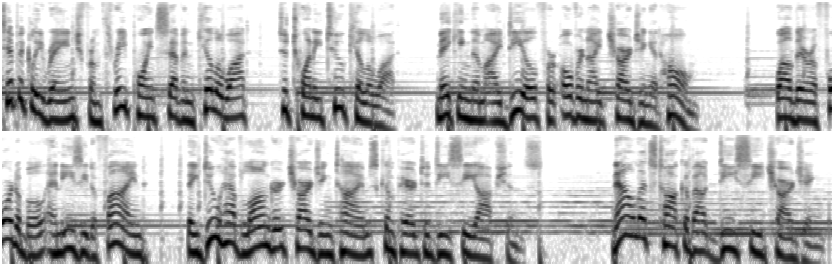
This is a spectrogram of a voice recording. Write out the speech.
typically range from 3.7 kilowatt to 22 kilowatt, making them ideal for overnight charging at home. While they're affordable and easy to find, they do have longer charging times compared to DC options. Now let's talk about DC charging.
